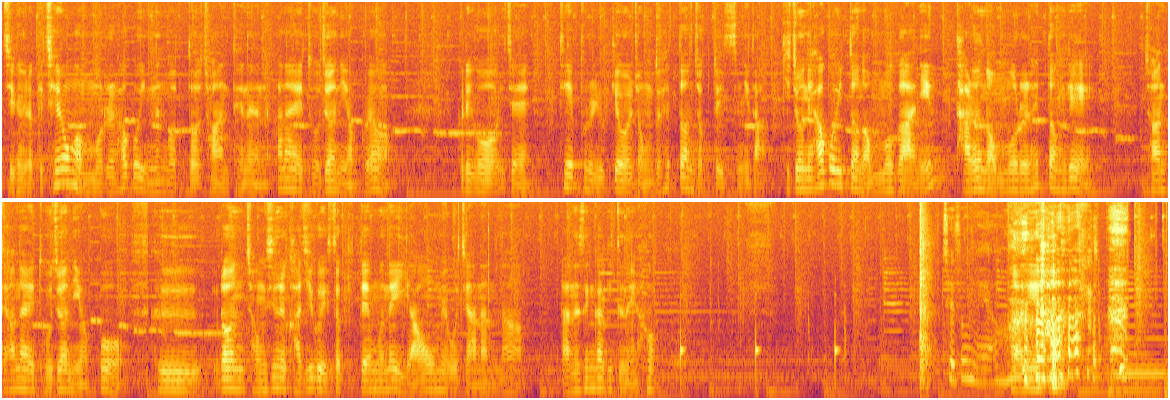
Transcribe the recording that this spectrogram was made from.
지금 이렇게 채용 업무를 하고 있는 것도 저한테는 하나의 도전이었고요. 그리고 이제 TF를 6개월 정도 했던 적도 있습니다. 기존에 하고 있던 업무가 아닌 다른 업무를 했던 게 저한테 하나의 도전이었고 그런 정신을 가지고 있었기 때문에 이 아오홈에 오지 않았나 라는 생각이 드네요. 죄송해요. 아니요.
